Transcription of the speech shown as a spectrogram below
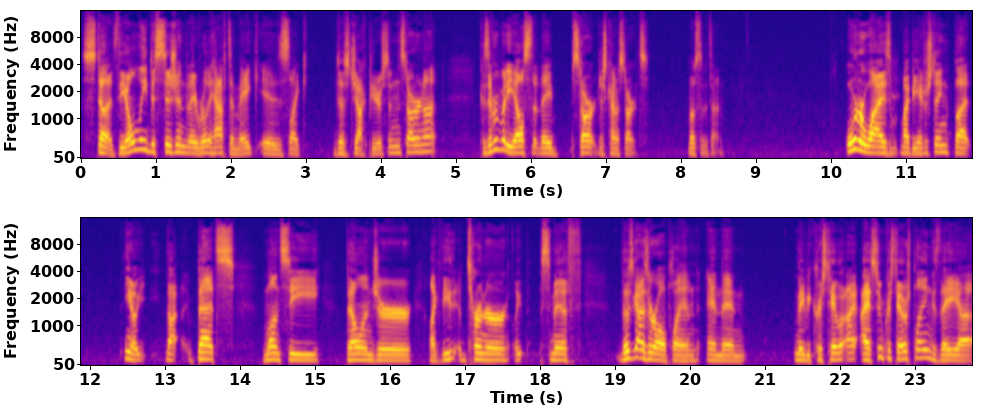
studs. The only decision that they really have to make is like, does Joc Pederson start or not? Because everybody else that they start just kind of starts most of the time. Order wise might be interesting, but you know, Betts, Muncy, Bellinger, like these Turner, like Smith, those guys are all playing, and then maybe Chris Taylor. I, I assume Chris Taylor's playing because they uh,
